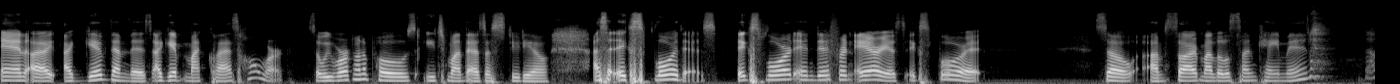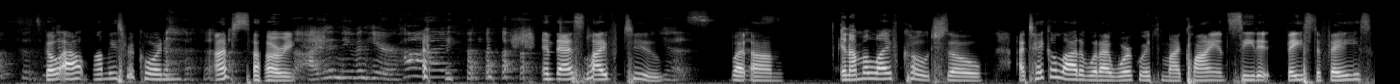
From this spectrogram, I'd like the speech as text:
And I, I give them this, I give my class homework. So we work on a pose each month as a studio. I said, explore this, explore it in different areas, explore it. So I'm sorry my little son came in. no, Go okay. out, mommy's recording. I'm sorry. I didn't even hear. Hi. and that's life too. Yes. But yes. um and I'm a life coach, so I take a lot of what I work with my clients seated face to face.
